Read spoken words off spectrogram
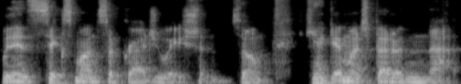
within six months of graduation. So you can't get much better than that.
